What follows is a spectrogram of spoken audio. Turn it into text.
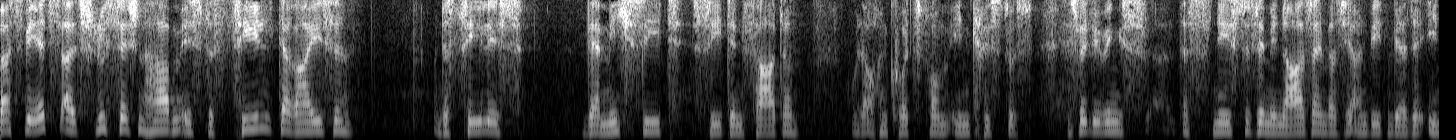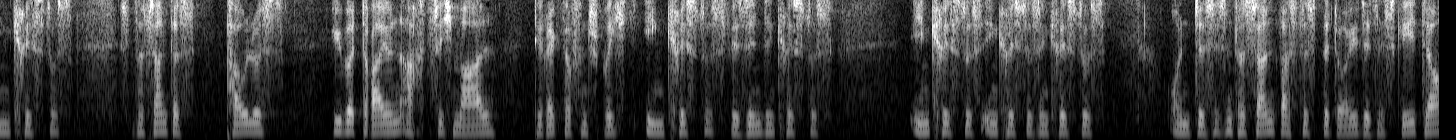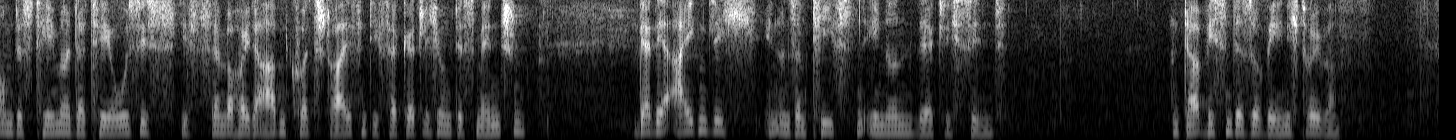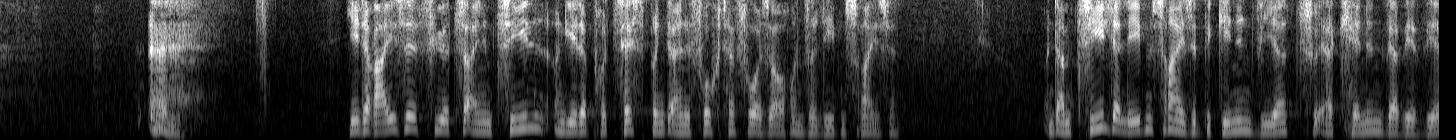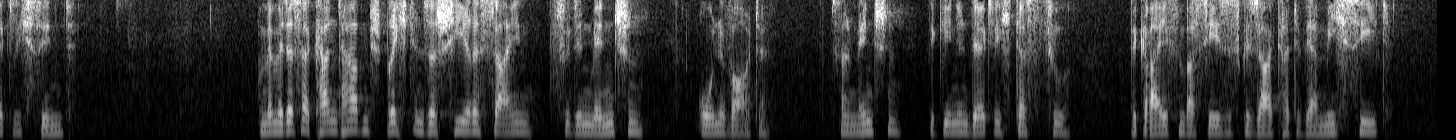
was wir jetzt als Schlusssession haben, ist das Ziel der Reise. Und das Ziel ist, wer mich sieht, sieht den Vater oder auch in Kurzform in Christus. Das wird übrigens das nächste Seminar sein, was ich anbieten werde, in Christus. Es ist interessant, dass Paulus über 83 Mal direkt davon spricht, in Christus, wir sind in Christus, in Christus, in Christus, in Christus. Und das ist interessant, was das bedeutet. Es geht da um das Thema der Theosis, die werden wir heute Abend kurz streifen, die Vergöttlichung des Menschen wer wir eigentlich in unserem tiefsten Innern wirklich sind. Und da wissen wir so wenig drüber. Jede Reise führt zu einem Ziel und jeder Prozess bringt eine Frucht hervor, so auch unsere Lebensreise. Und am Ziel der Lebensreise beginnen wir zu erkennen, wer wir wirklich sind. Und wenn wir das erkannt haben, spricht unser schieres Sein zu den Menschen ohne Worte, sondern Menschen beginnen wirklich das zu begreifen, was Jesus gesagt hatte. Wer mich sieht,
